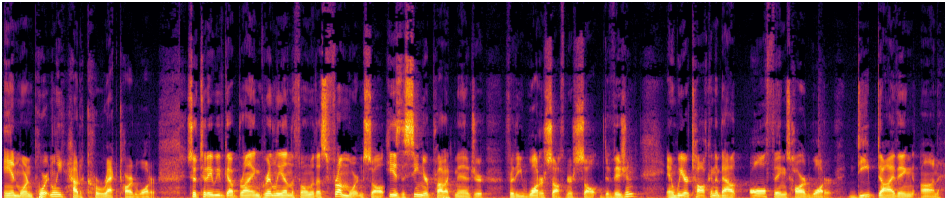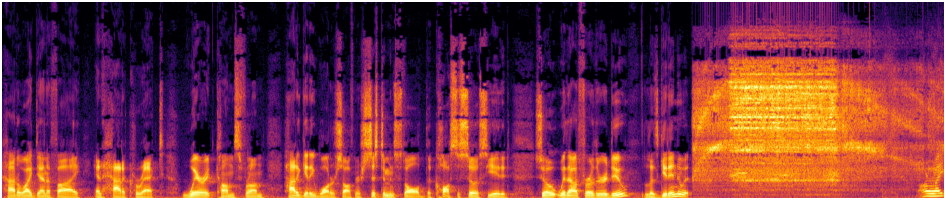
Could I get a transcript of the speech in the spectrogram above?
and, more importantly, how to correct hard water. So today we've got Brian Grinley on the phone with us from Morton Salt. He is the Senior Product Manager for the Water Softener Salt Division and we are talking about all things hard water, deep diving on how to identify and how to correct, where it comes from, how to get a water softener system installed, the costs associated. So, without further ado, let's get into it. All right,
